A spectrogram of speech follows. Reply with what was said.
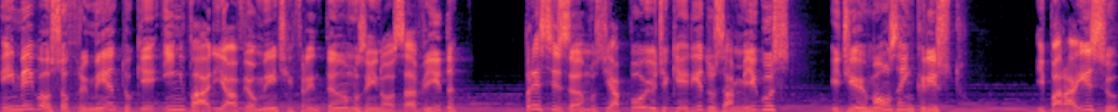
Em meio ao sofrimento que invariavelmente enfrentamos em nossa vida, precisamos de apoio de queridos amigos e de irmãos em Cristo. E para isso,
